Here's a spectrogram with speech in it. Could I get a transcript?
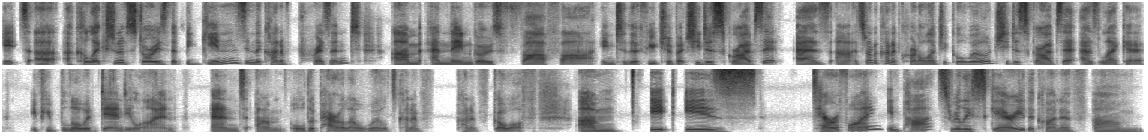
it's a, a, collection of stories that begins in the kind of present um, and then goes far, far into the future. But she describes it as uh, it's not a kind of chronological world. She describes it as like a if you blow a dandelion and um, all the parallel worlds kind of kind of go off. Um, it is terrifying in parts, really scary. The kind of um,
